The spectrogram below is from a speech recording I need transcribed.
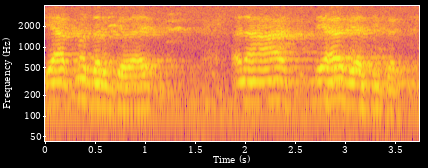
એ આત્મધર્મ કહેવાય. અને આ દેહાદ્યાસી કરે.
